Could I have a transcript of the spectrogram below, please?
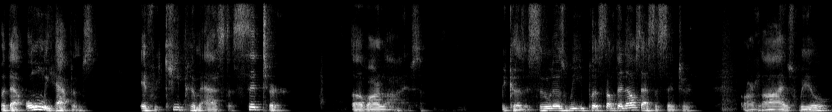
But that only happens if we keep him as the center of our lives. Because as soon as we put something else as the center, our lives will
